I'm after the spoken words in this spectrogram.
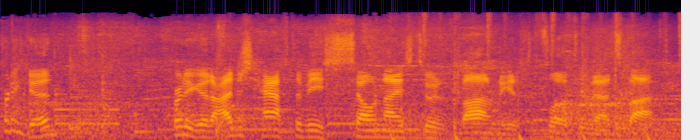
Pretty good, pretty good. I just have to be so nice to it at the bottom to get it to flow through that spot.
